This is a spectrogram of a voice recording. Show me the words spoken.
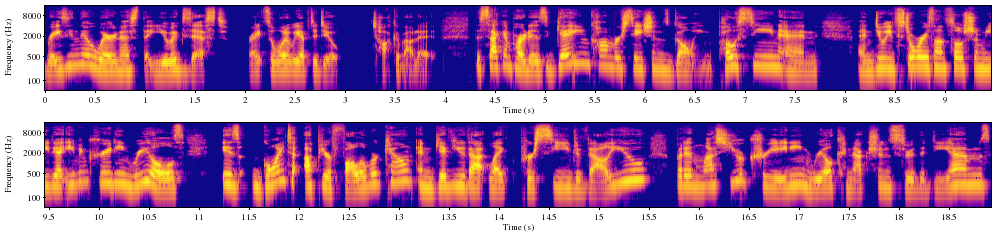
raising the awareness that you exist, right? So, what do we have to do? Talk about it. The second part is getting conversations going. Posting and and doing stories on social media, even creating reels is going to up your follower count and give you that like perceived value, but unless you're creating real connections through the DMs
